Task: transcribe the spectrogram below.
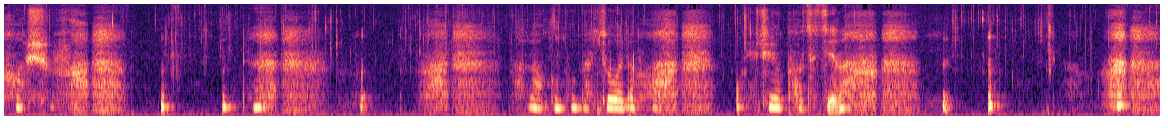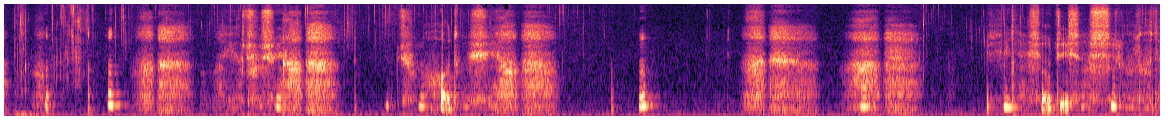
好舒服，公不满足我的话，我也只有靠自己了。又出水了，出了好多水啊！嗯，啊，人家手指上湿漉漉的。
